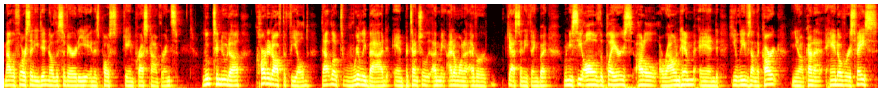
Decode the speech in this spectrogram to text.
Matt LaFleur said he didn't know the severity in his post game press conference. Luke Tenuta carted off the field. That looked really bad and potentially, I mean, I don't want to ever guess anything, but when you see all of the players huddle around him and he leaves on the cart, you know, kind of hand over his face.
